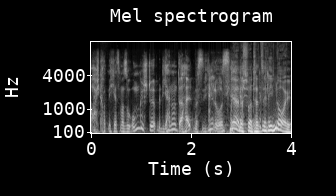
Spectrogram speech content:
Oh, ich konnte mich jetzt mal so ungestört mit Jan unterhalten. Was ist denn hier los? Ja, das war tatsächlich neu.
